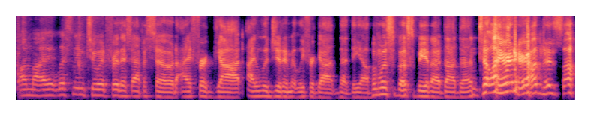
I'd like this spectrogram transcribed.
on my listening to it for this episode, I forgot, I legitimately forgot that the album was supposed to be about Donda until I heard her on this song.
